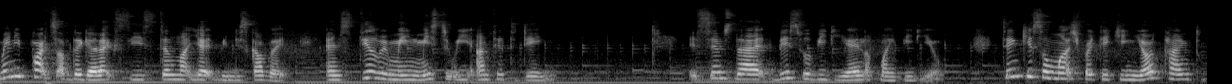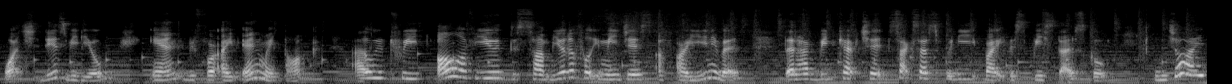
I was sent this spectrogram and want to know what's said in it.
Many parts of the galaxy still not yet been discovered and still remain mystery until today. It seems that this will be the end of my video. Thank you so much for taking your time to watch this video and before I end my talk, I will treat all of you to some beautiful images of our universe that have been captured successfully by the Space Telescope. Enjoy!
